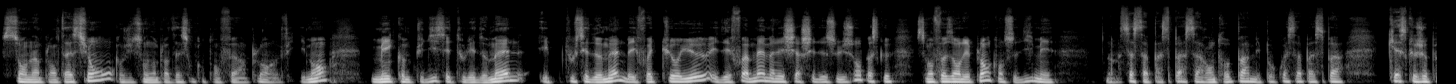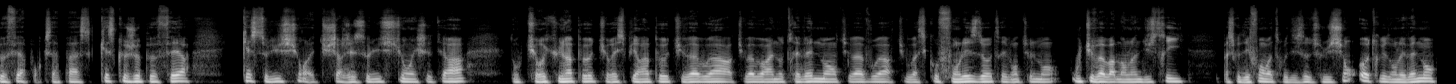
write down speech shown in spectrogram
son implantation. Quand je dis son implantation, quand on fait un plan, effectivement. Mais comme tu dis, c'est tous les domaines. Et tous ces domaines, ben, il faut être curieux et des fois même aller chercher des solutions parce que c'est en faisant les plans qu'on se dit, mais non, ça, ça passe pas, ça rentre pas. Mais pourquoi ça passe pas? Qu'est-ce que je peux faire pour que ça passe? Qu'est-ce que je peux faire? Quelle solution? Tu cherches des solutions, etc. Donc tu recules un peu, tu respires un peu, tu vas voir, tu vas voir un autre événement, tu vas voir, tu vois ce qu'au font les autres éventuellement, ou tu vas voir dans l'industrie, parce que des fois on va trouver des solutions autres que dans l'événement.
